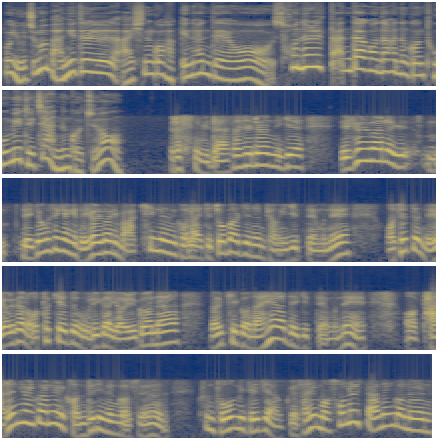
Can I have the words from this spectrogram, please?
뭐 요즘은 많이들 아시는 것 같긴 한데요. 손을 딴다거나 하는 건 도움이 되지 않는 거죠? 그렇습니다. 사실은 이게 뇌혈관을 뇌경색이 뇌혈관이 막히는 거나 이제 좁아지는 병이기 때문에 어쨌든 뇌혈관을 어떻게든 우리가 열거나 넓히거나 해야 되기 때문에 어 다른 혈관을 건드리는 것은 큰 도움이 되지 않고요. 사실 뭐 손을 따는 거는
